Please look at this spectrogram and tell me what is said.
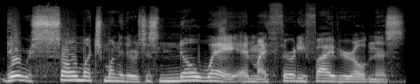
they were so much money. There was just no way, in my 35 year oldness,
